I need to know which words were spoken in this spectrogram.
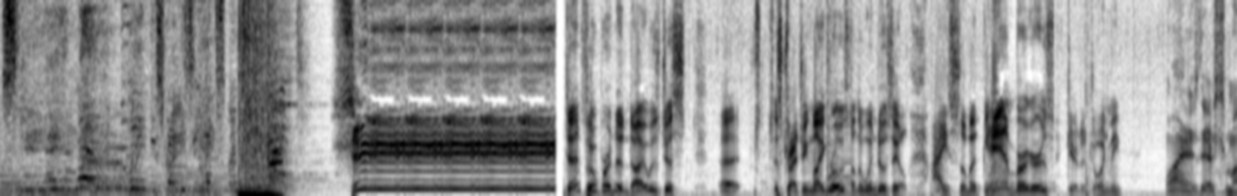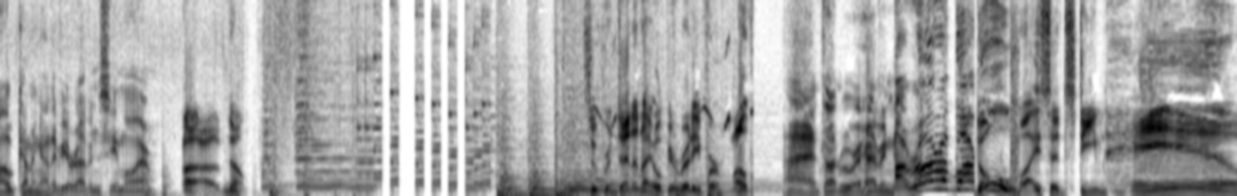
Skinner with his crazy explanation. See? Superintendent, I was just uh, stretching my roast on the windowsill. I submit hamburgers. Care to join me? Why is there smoke coming out of your oven, Seymour? Uh, no. Superintendent, I hope you're ready for mouth. I thought we were having Aurora Bar. No, I said steamed hams.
